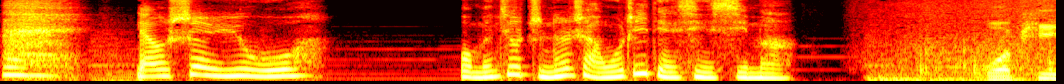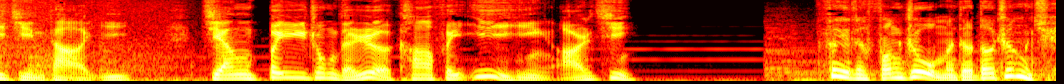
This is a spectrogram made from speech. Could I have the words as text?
唉，聊胜于无，我们就只能掌握这点信息吗？”我披紧大衣，将杯中的热咖啡一饮而尽。为了防止我们得到证据，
